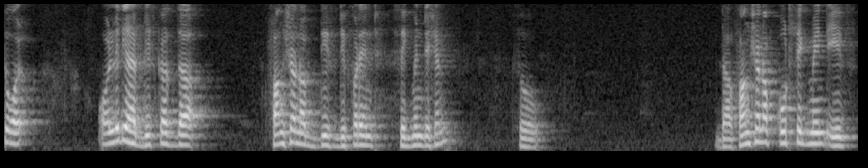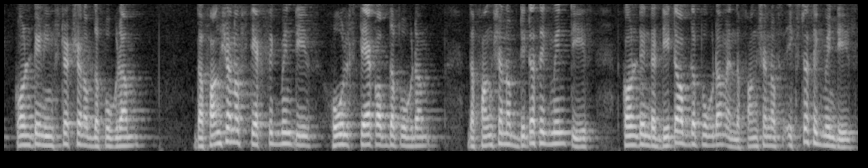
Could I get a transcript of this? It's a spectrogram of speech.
So already I have discussed the function of this different segmentation. So the function of code segment is contain instruction of the program. The function of stack segment is whole stack of the program. The function of data segment is contain the data of the program and the function of extra segment is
